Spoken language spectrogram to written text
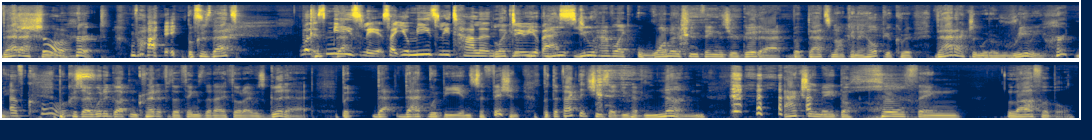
that actually would hurt right? because that's well, it's that- measly. it's like your measly talent. like do you, your best. You, you have like one or two things you're good at, but that's not going to help your career. That actually would have really hurt me. Of course. because I would have gotten credit for the things that I thought I was good at, but that that would be insufficient. But the fact that she said you have none actually made the whole thing laughable.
